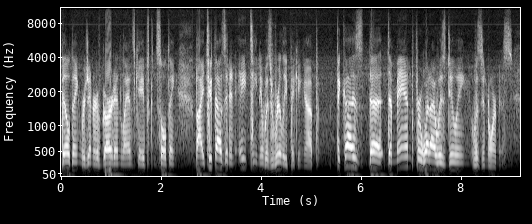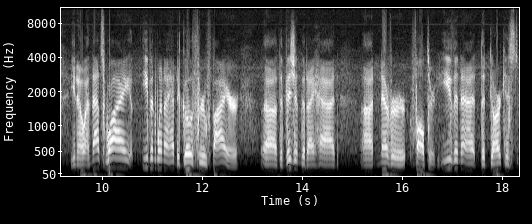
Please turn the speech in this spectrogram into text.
building, regenerative garden, landscapes, consulting. By 2018, it was really picking up because the demand for what I was doing was enormous. You know, and that's why even when I had to go through fire, uh, the vision that I had uh, never faltered. Even at the darkest,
